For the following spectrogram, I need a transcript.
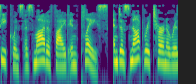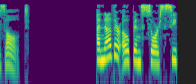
sequence is modified in place, and does not return a result. Another open-source C++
